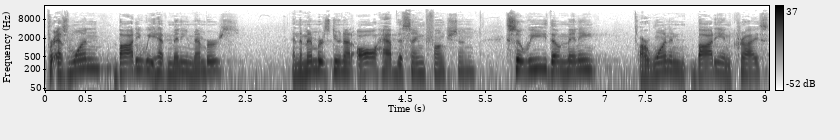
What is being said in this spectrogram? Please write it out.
For as one body we have many members, and the members do not all have the same function. So we, though many, are one in body in Christ,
